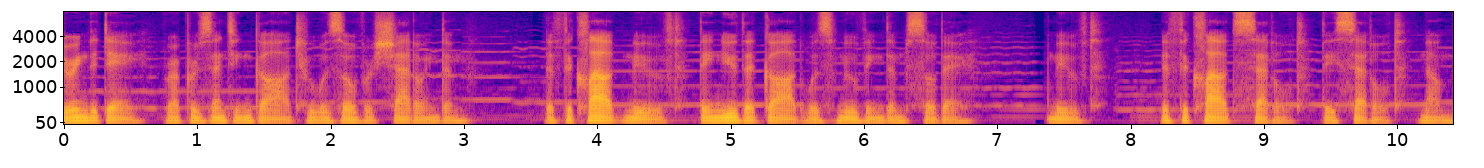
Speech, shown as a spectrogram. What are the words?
during the day, representing God who was overshadowing them. If the cloud moved, they knew that God was moving them so they moved. If the cloud settled, they settled. Num.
